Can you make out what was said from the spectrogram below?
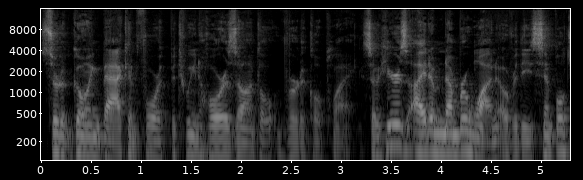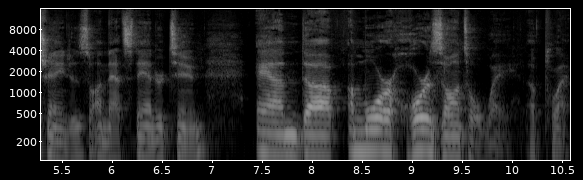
sort of going back and forth between horizontal, vertical playing. So, here's item number one over these simple changes on that standard tune and uh, a more horizontal way of playing.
